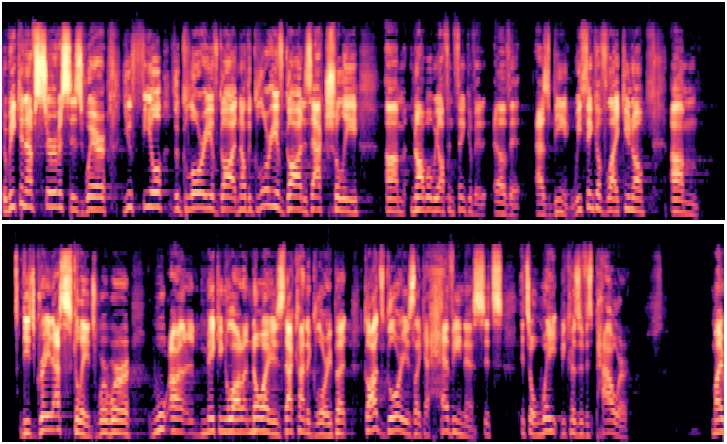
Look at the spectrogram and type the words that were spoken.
That we can have services where you feel the glory of God. Now, the glory of God is actually um, not what we often think of it, of it as being. We think of like, you know, um, these great escalades where we're uh, making a lot of noise, that kind of glory. But God's glory is like a heaviness, it's, it's a weight because of his power. My,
